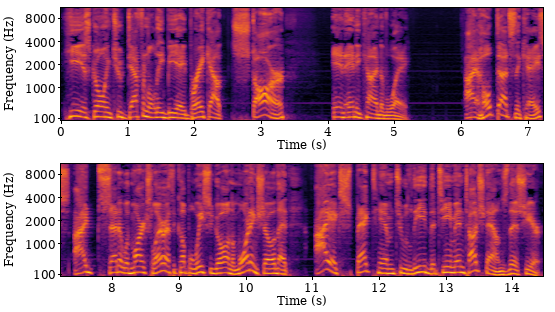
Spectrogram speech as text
he is going to definitely be a breakout star in any kind of way. I hope that's the case. I said it with Mark Schlereth a couple weeks ago on the morning show that I expect him to lead the team in touchdowns this year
